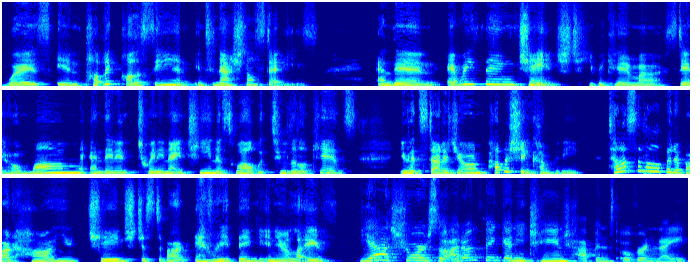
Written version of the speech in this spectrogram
was in public policy and international studies. And then everything changed. You became a stay at home mom. And then in 2019, as well, with two little kids, you had started your own publishing company. Tell us a little bit about how you changed just about everything in your life. Yeah, sure. So I don't think any change happens overnight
